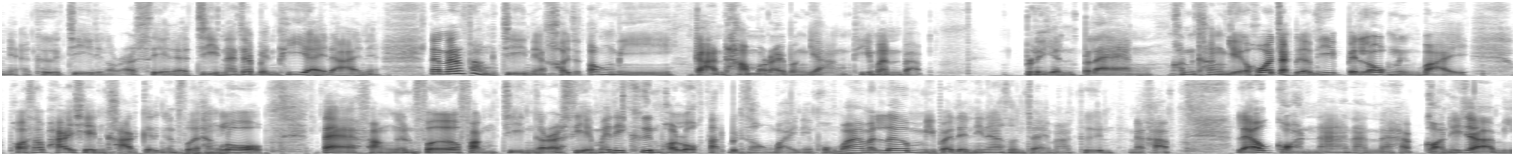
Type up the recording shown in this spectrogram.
เนี่ยคือจีนกับรัสเซียเนี่ยจีนน่าจะเป็นพี่ใหญ่ได้เนี่ยดังนั้นฝั่งจีนเนี่ยเขาจะต้องมีการทำอะไรบางอย่างที่มันแบบ เปลี่ยนแปลงค่อนข้างเยอะ เพราะว่าจากเดิมที่เป็นโลกหนึ่งใบ พอ supply chain ขาดเกิดเงินเฟ้อทั้งโลก แต่ฝั่งเงินเฟ้อฝั่งจีนกับรัสเซียไม่ได้ขึ้นพอโลกตัดเป็น 2 ใบเนี่ยผมว่ามันเริ่มมีประเด็นที่น่าสนใจมากขึ้นนะครับแล้วก่อนหน้านั้นนะครับก่อนที่จะมี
